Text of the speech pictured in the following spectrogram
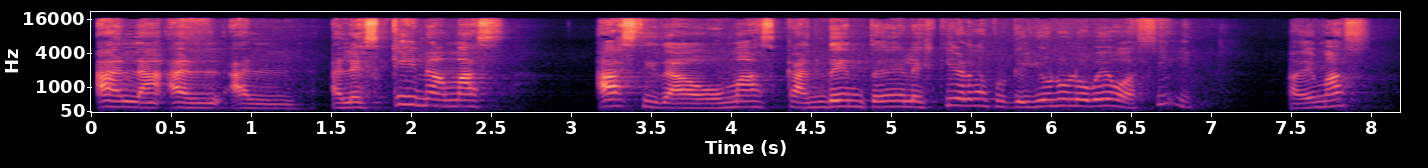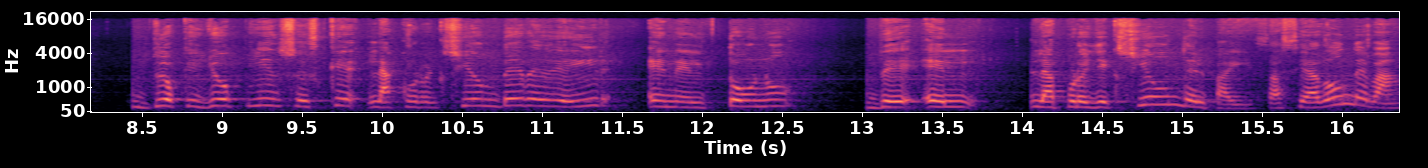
a la, a la esquina más ácida o más candente de la izquierda porque yo no lo veo así. Además, lo que yo pienso es que la corrección debe de ir en el tono de la proyección del país, hacia dónde va.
